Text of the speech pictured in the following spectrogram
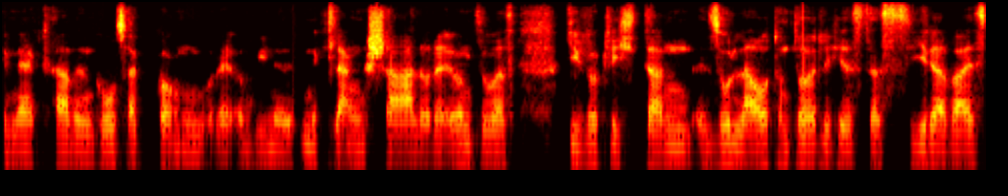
gemerkt habe, ein großer Gong oder irgendwie eine, eine Klangschale oder irgend sowas, die wirklich dann so laut und deutlich ist, dass jeder weiß,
